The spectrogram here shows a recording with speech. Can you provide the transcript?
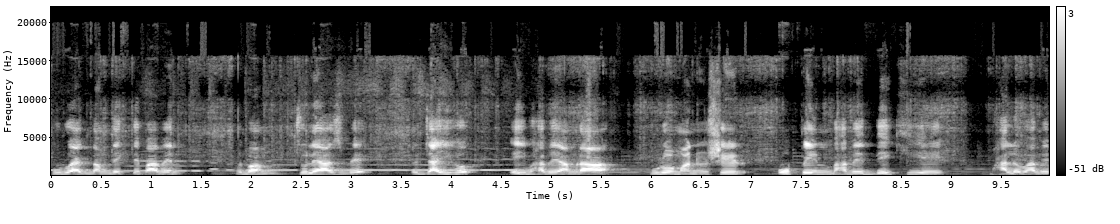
পুরো একদম দেখতে পাবেন এবং চলে আসবে। তো যাই হোক, এইভাবে আমরা পুরো মানুষের ওপেনভাবে দেখিয়ে, ভালোভাবে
